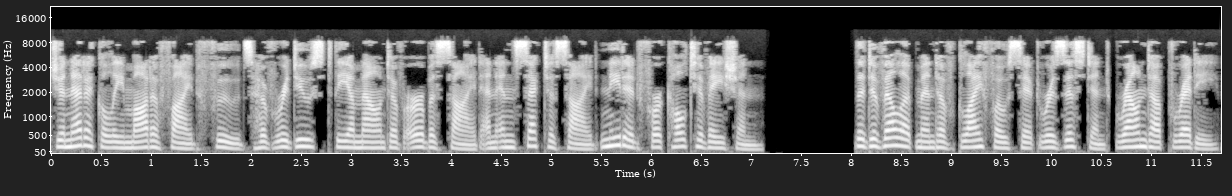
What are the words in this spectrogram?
Genetically modified foods have reduced the amount of herbicide and insecticide needed for cultivation. The development of glyphosate-resistant Roundup-ready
